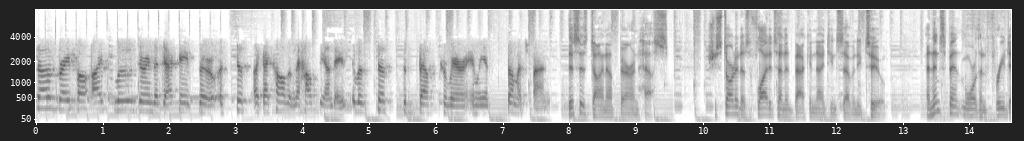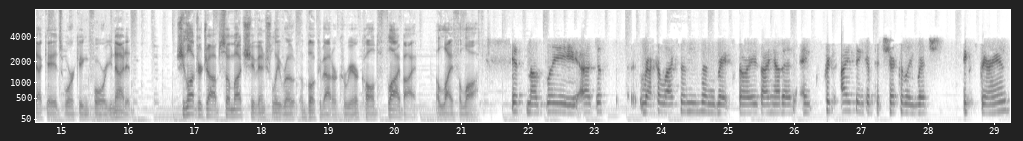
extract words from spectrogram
so grateful I flew during the decades there. It was just like I call them the halcyon days. It was just the best career, and we had so much fun. This is Dinah Baron Hess. She started as a flight attendant back in 1972 and then spent more than three decades working for United. She loved her job so much, she eventually wrote a book about her career called Flyby A Life Aloft. It's mostly uh, just recollections and great stories. I had an, a, I think, a particularly rich experience.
